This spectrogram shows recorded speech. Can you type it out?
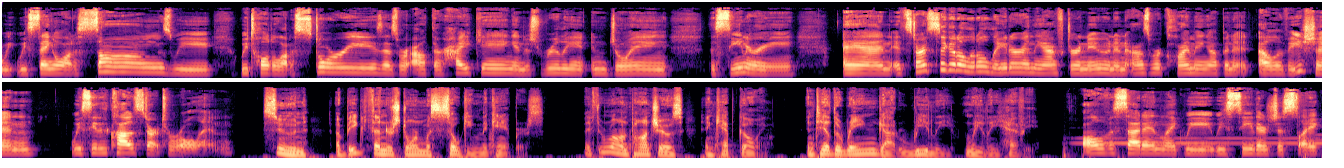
we, we sang a lot of songs, we we told a lot of stories as we're out there hiking and just really enjoying the scenery. And it starts to get a little later in the afternoon, and as we're climbing up in an elevation, we see the clouds start to roll in. Soon, a big thunderstorm was soaking the campers. They threw on ponchos and kept going until the rain got really, really heavy. All of a sudden, like we we see there's just like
